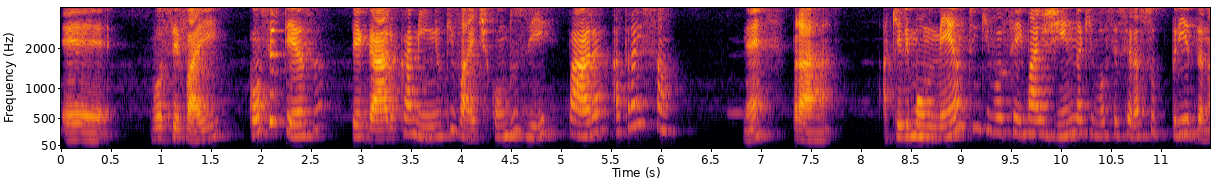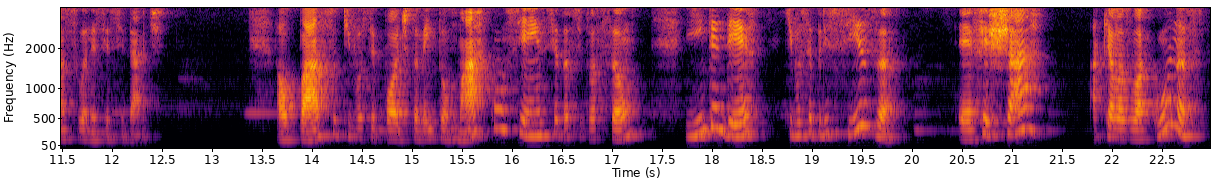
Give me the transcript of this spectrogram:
é, você vai com certeza pegar o caminho que vai te conduzir para a traição, né? Para aquele momento em que você imagina que você será suprida na sua necessidade. Ao passo que você pode também tomar consciência da situação e entender que você precisa é, fechar aquelas lacunas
